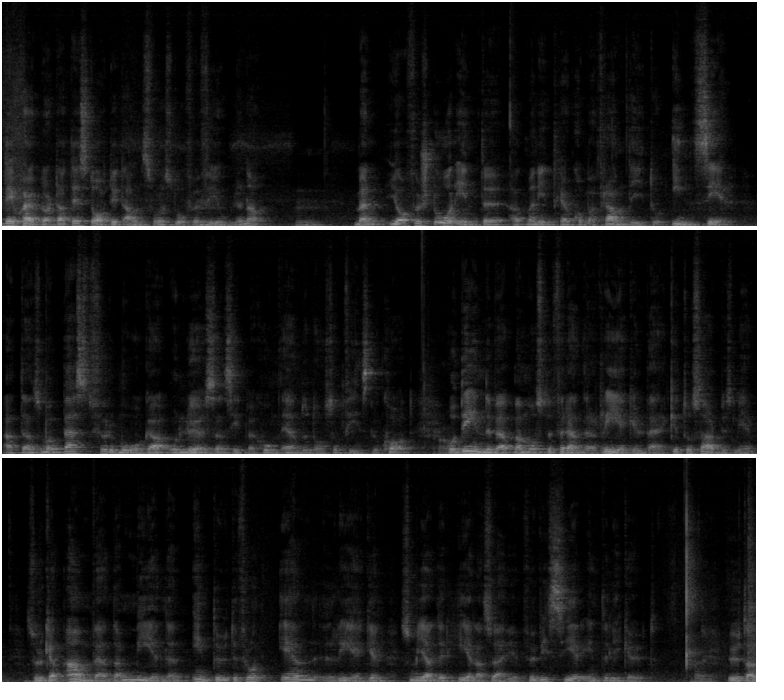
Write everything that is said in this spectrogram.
det är självklart att det är statligt ansvar att stå för mm. fiolerna. Mm. Men jag förstår inte att man inte kan komma fram dit och inse att den som har bäst förmåga att lösa en situation är ändå de som finns lokalt. Ja. Och det innebär att man måste förändra regelverket hos Arbetsförmedlingen. Så du kan använda medlen, inte utifrån en regel som gäller hela Sverige, för vi ser inte lika ut. Nej. Utan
